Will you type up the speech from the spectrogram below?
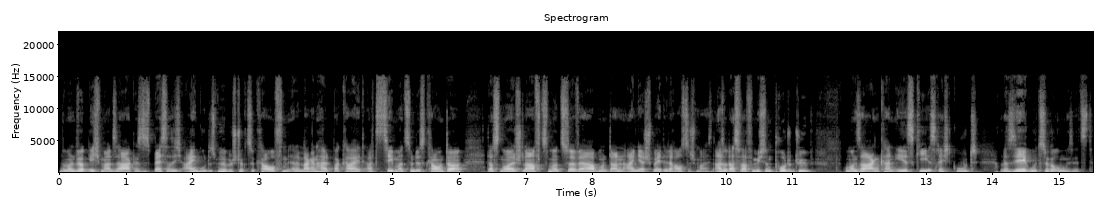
Und wenn man wirklich mal sagt, es ist besser, sich ein gutes Möbelstück zu kaufen mit einer langen Haltbarkeit, als zehnmal zum Discounter das neue Schlafzimmer zu erwerben und dann ein Jahr später wieder rauszuschmeißen. Also das war für mich so ein Prototyp, wo man sagen kann, ESG ist recht gut oder sehr gut sogar umgesetzt.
